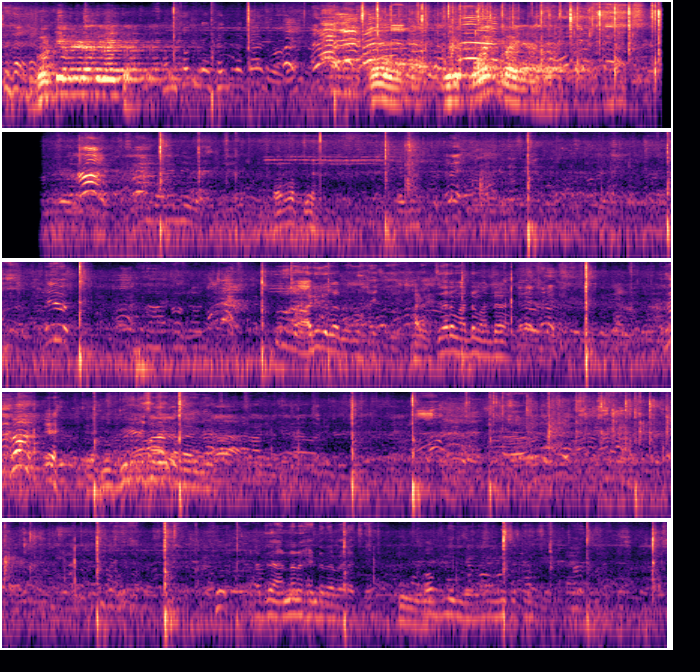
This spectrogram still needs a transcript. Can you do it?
Good team minute of the winter. Oh, good point by now.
